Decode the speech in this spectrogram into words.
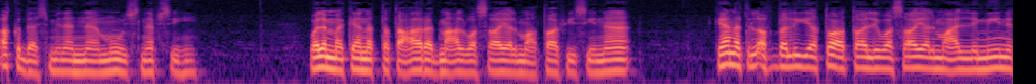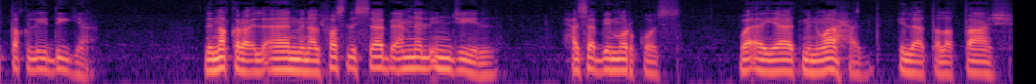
أقدس من الناموس نفسه. ولما كانت تتعارض مع الوصايا المعطاة في سيناء كانت الأفضلية تعطى لوصايا المعلمين التقليدية. لنقرأ الآن من الفصل السابع من الإنجيل حسب مرقس وآيات من واحد إلى 13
